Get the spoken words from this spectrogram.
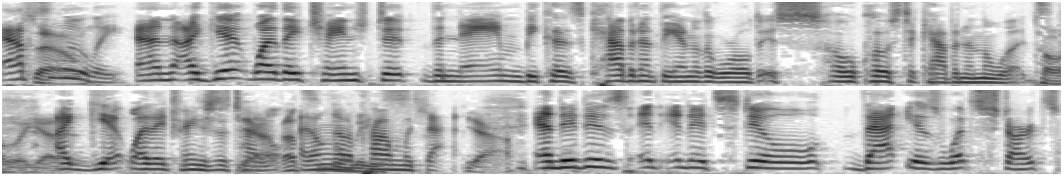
absolutely. And I get why they changed it the name because Cabin at the End of the World is so close to Cabin in the Woods. Totally get it. I get why they changed the title. that's I don't have a problem with that. yeah. And it is and, and it's still that is what starts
